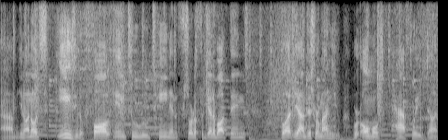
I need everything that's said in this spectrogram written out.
Um, you know, I know it's easy to fall into routine and sort of forget about things. But yeah, I'm just reminding you, we're almost halfway done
